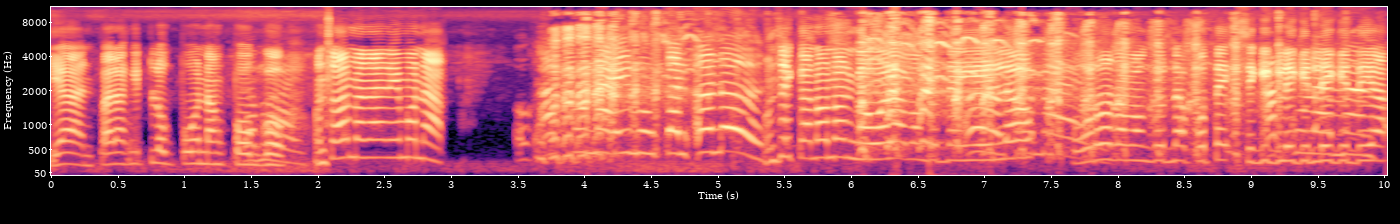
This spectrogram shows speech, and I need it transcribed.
Yan, parang itlog po ng pogo. Unsaan man nani mo nak? O ako na imong kanonon. Unsay kanonon nga wala man gud na yellow, puro ra man gud na puti. Sige ligid-ligid diya.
